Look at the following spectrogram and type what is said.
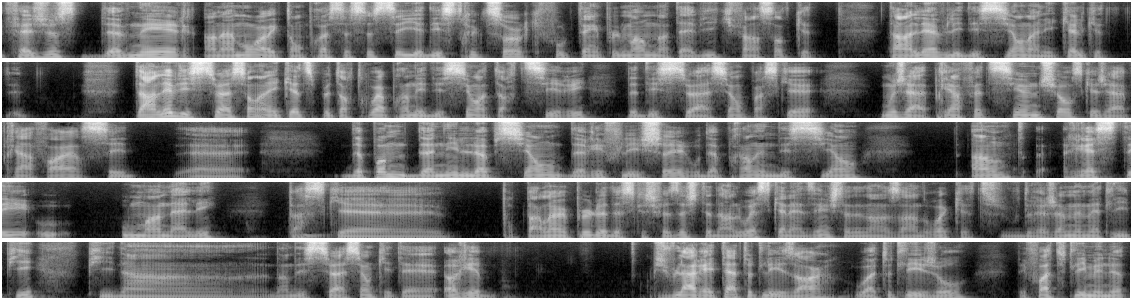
fais juste devenir en amour avec ton processus. Il y a des structures qu'il faut que tu implémentes dans ta vie qui font en sorte que tu enlèves les décisions dans lesquelles que tu enlèves des situations dans lesquelles tu peux te retrouver à prendre des décisions, à te retirer de des situations parce que moi, j'ai appris, en fait, s'il y a une chose que j'ai appris à faire, c'est euh, de ne pas me donner l'option de réfléchir ou de prendre une décision entre rester ou, ou m'en aller. Parce que, pour te parler un peu de ce que je faisais, j'étais dans l'Ouest canadien, j'étais dans un endroit que tu voudrais jamais mettre les pieds, puis dans, dans des situations qui étaient horribles. Puis je voulais arrêter à toutes les heures ou à tous les jours, des fois à toutes les minutes.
